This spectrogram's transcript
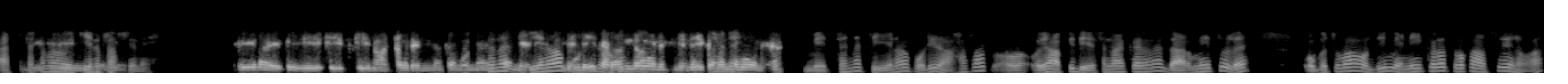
ඇත්තටම ඔය කියන ප්‍රශ්නේ නැහැ. ඒලා ඒක ඒ ඒ ඒ නාට්‍යවල එන්න සම්බන්ධයි කරන්න ඕනේ මෙනේ කරන්න ඕනේ. මෙතන තියෙනවා පොඩි රහසක්. ඔය අපි දේශනා කරන ධර්මයේ තුල ඔබතුමා හොඳින් මෙනෙහි කරොත් ඔක අසු වෙනවා.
